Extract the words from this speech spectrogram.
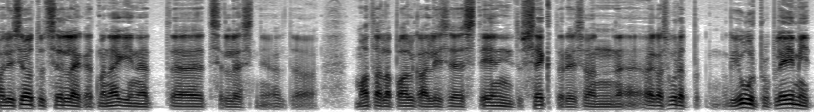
oli seotud sellega, et ma nägin, et, et selles nii-öelda äh, madalapalgalises teenindussektoris on äh, väga suured nagu juurprobleemid,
